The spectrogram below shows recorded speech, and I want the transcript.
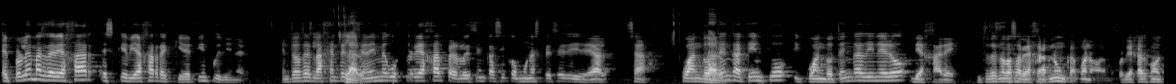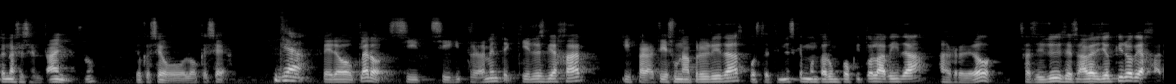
El, problema es de viajar es que viajar requiere tiempo y dinero. Entonces la gente dice, a mí me gusta viajar, pero lo dicen casi como una especie de ideal. O sea, cuando tenga tiempo y cuando tenga dinero, viajaré. Entonces no vas a viajar nunca. Bueno, a lo mejor viajar cuando tengas 60 años, ¿no? Yo qué sé, o lo que sea. Ya. Pero claro, si, si realmente quieres viajar y para ti es una prioridad, pues te tienes que montar un poquito la vida alrededor. O sea, si tú dices, a ver, yo quiero viajar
